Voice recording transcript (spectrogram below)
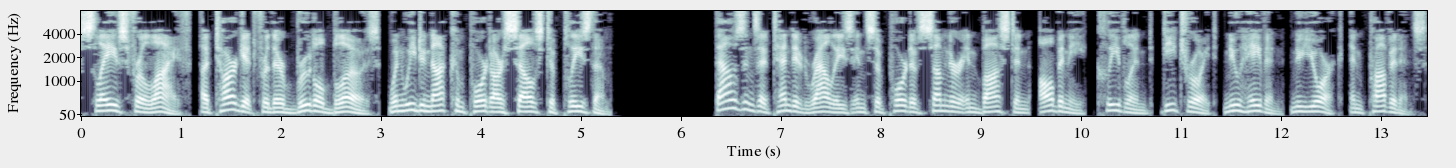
slaves for life, a target for their brutal blows, when we do not comport ourselves to please them?" Thousands attended rallies in support of Sumner in Boston, Albany, Cleveland, Detroit, New Haven, New York, and Providence.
